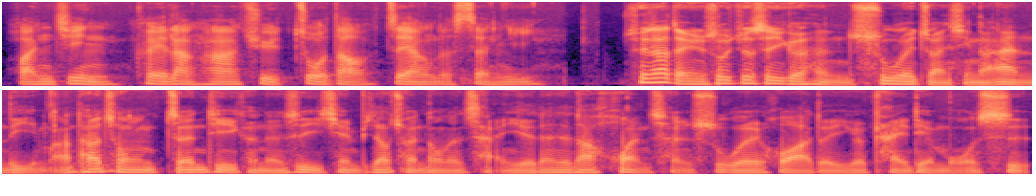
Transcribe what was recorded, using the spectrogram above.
环境可以让他去做到这样的生意。所以它等于说就是一个很数位转型的案例嘛。它从整体可能是以前比较传统的产业，但是它换成数位化的一个开店模式，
